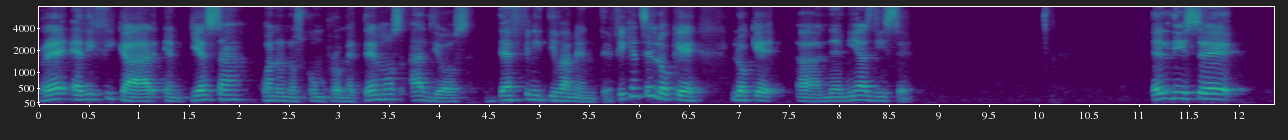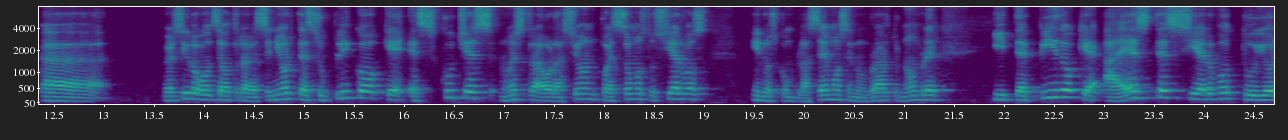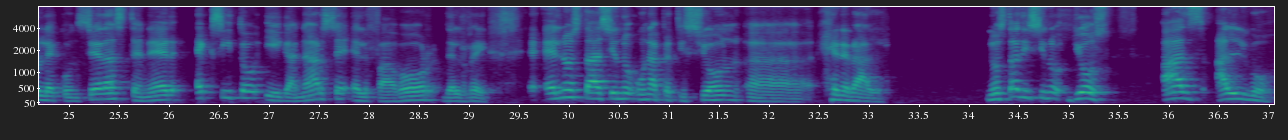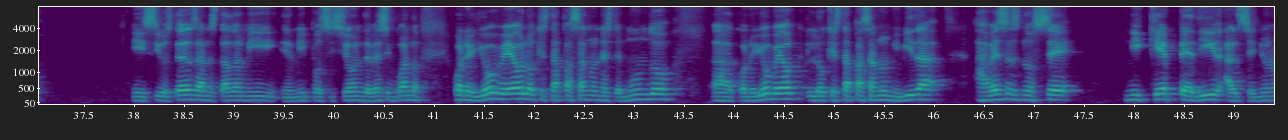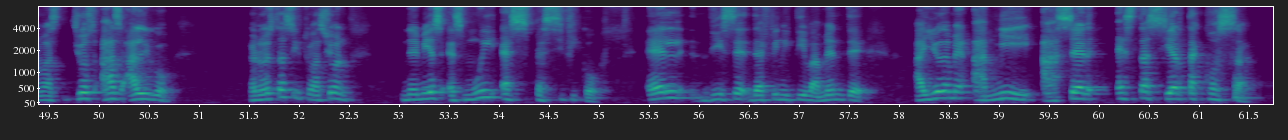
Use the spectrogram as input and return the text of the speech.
Reedificar empieza cuando nos comprometemos a Dios definitivamente. Fíjense lo que, lo que uh, Nehemías dice él dice, uh, versículo 11 otra vez, Señor, te suplico que escuches nuestra oración, pues somos tus siervos y nos complacemos en honrar tu nombre. Y te pido que a este siervo tuyo le concedas tener éxito y ganarse el favor del rey. Él no está haciendo una petición uh, general. No está diciendo, Dios, haz algo y si ustedes han estado en mi, en mi posición de vez en cuando, cuando yo veo lo que está pasando en este mundo, ah, cuando yo veo lo que está pasando en mi vida, a veces no sé ni qué pedir al Señor más. Dios, haz algo. Pero en esta situación, Nehemías es muy específico. Él dice definitivamente, ayúdame a mí a hacer esta cierta cosa.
